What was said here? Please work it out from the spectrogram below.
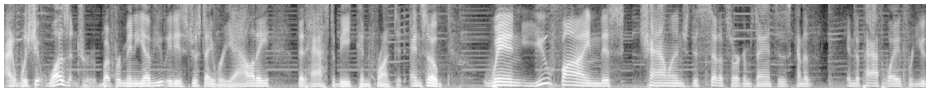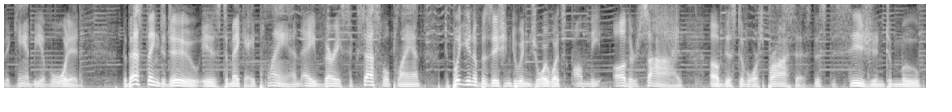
I wish it wasn't true, but for many of you, it is just a reality that has to be confronted. And so when you find this challenge, this set of circumstances kind of in the pathway for you that can't be avoided, the best thing to do is to make a plan, a very successful plan, to put you in a position to enjoy what's on the other side of this divorce process, this decision to move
